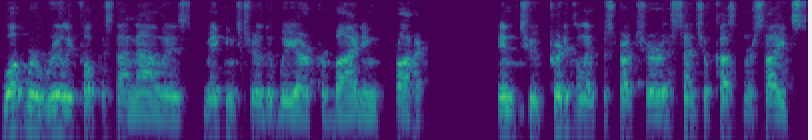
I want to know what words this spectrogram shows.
what we're really focused on now is making sure that we are providing product into critical infrastructure, essential customer sites.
